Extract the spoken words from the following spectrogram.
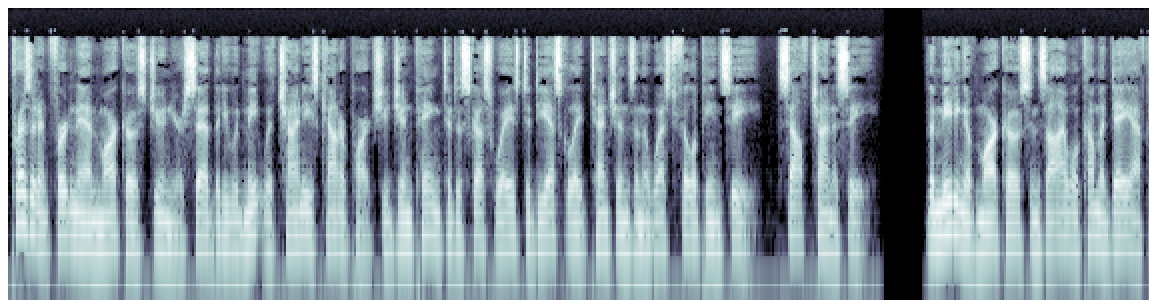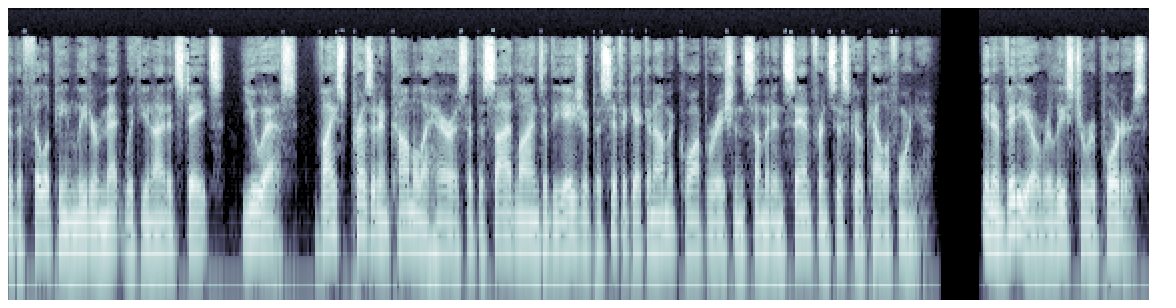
President Ferdinand Marcos Jr. said that he would meet with Chinese counterpart Xi Jinping to discuss ways to de escalate tensions in the West Philippine Sea, South China Sea. The meeting of Marcos and Xi will come a day after the Philippine leader met with United States, U.S., Vice President Kamala Harris at the sidelines of the Asia Pacific Economic Cooperation Summit in San Francisco, California. In a video released to reporters,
